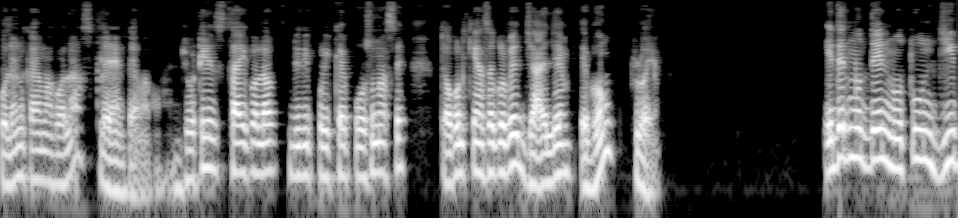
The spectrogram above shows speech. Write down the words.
কোলেন ক্যামা কলা স্ক্লেরেন ক্যামা কলা জটিল স্থায়ী কলা যদি পরীক্ষায় প্রশ্ন আসে, তখন কি অ্যান্সার করবে? জাইলেম এবং ফ্লোয়েম। এদের মধ্যে নতুন জীব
